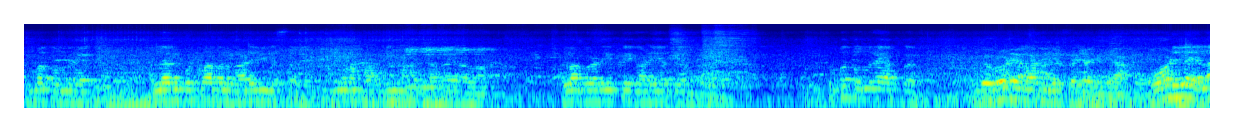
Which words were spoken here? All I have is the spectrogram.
ತುಂಬ ತೊಂದರೆ. ಎಲ್ಲರೂ ಫುಟ್ಪಾತಲ್ಲಿ ಗಾಡಿ ನಿಲ್ಲಿಸ್ತಾರೆ ಜೀವನ ಪಾರ್ಕಿಂಗ್ ಮಾಡೋಕ್ಕೆ ಜಾಗ ಇರಲ್ಲ. ಎಲ್ಲ ಗಾಡಿಗೆ ಗಾಡಿ ಹತ್ತಿ ಅಂತಾರೆ ತುಂಬ ತೊಂದರೆ ಆಗ್ತದೆ ಇದು. ರೋಡ್ ಎಲ್ಲ ಸರಿಯಾಗಿದೆಯಾ ರೋಡ್ ಇಲ್ಲ ಎಲ್ಲ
